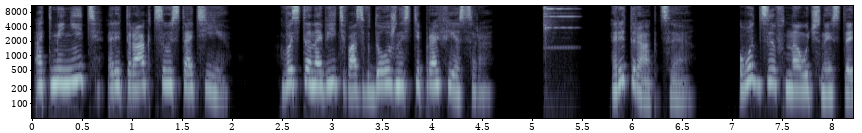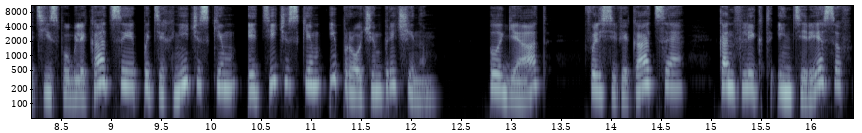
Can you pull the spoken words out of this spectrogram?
Отменить ретракцию статьи. Восстановить вас в должности профессора. Ретракция. Отзыв научной статьи с публикации по техническим, этическим и прочим причинам. Плагиат, фальсификация, конфликт интересов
